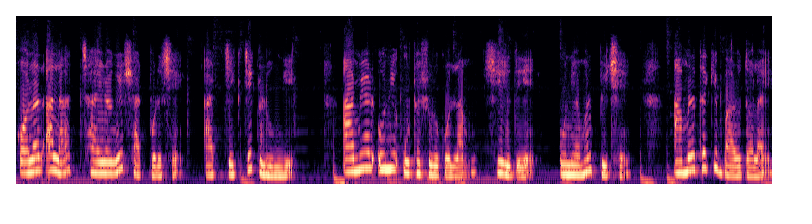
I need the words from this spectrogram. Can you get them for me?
কলার আলা ছাই রঙের শার্ট পরেছে আর চেক চেক লুঙ্গি। আমি আর উনি উঠা শুরু করলাম সিঁড়ি দিয়ে। উনি আমার পিছে আমরা থাকি বারো তলায়,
